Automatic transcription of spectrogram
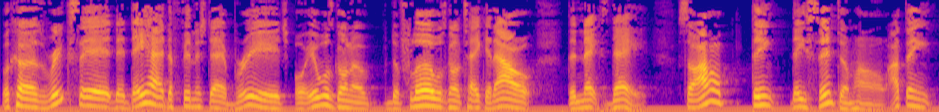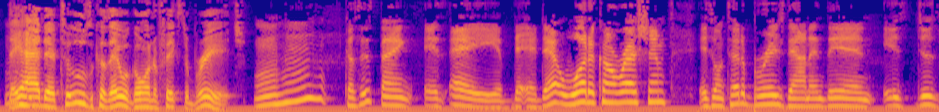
because Rick said that they had to finish that bridge or it was gonna, the flood was gonna take it out the next day. So I don't think they sent them home. I think they Mhm. had their tools because they were going to fix the bridge. Mm-hmm. Cause this thing is, hey, if, if that water come rushing, it's gonna tear the bridge down and then it's just,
